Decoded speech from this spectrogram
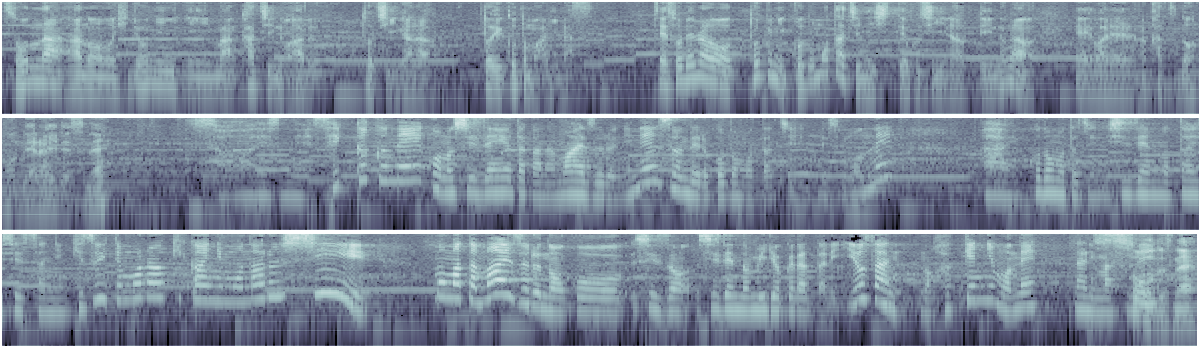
そんなあの非常に、えーまあ、価値のある土地柄ということもありますでそれらを特に子どもたちに知ってほしいなっていうのが、えー我々の活動の狙いですね。そうですね。せっかくねこの自然豊かな舞鶴にね住んでる子どもたちですもんね。はい。子どもたちに自然の大切さに気づいてもらう機会にもなるしもまた舞鶴のこう自然自然の魅力だったり予算の発見にもねなりますね。そうですね、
